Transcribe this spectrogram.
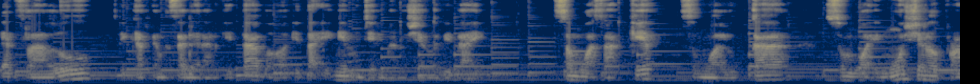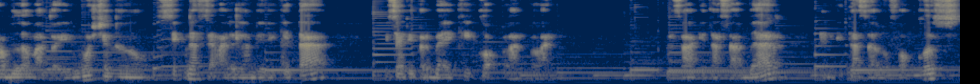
dan selalu tingkatkan kesadaran kita bahwa kita ingin menjadi manusia yang lebih baik. Semua sakit, semua luka, semua emotional problem atau emotional sickness yang ada dalam diri kita bisa diperbaiki kok pelan-pelan. Asal kita sabar dan kita selalu fokus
